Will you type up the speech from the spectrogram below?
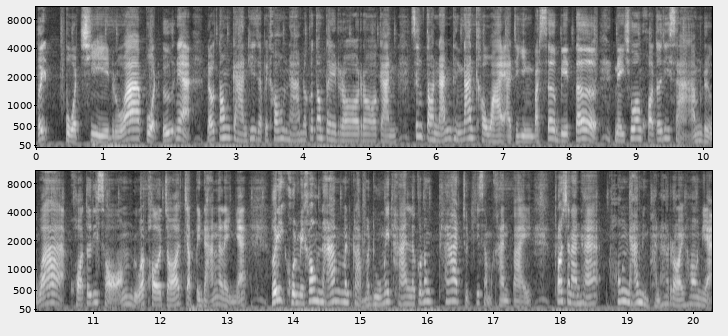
เฮ้ยปวดฉี่หรือว่าปวดอึเนี่ยแล้วต้องการที่จะไปเข้าห้องน้ำแล้วก็ต้องไปรอรอกัน ซึ่งตอนนั้นทางด้านคาวายอาจจะยิงบัสเซอร์บีเตอร์ในช่วงควอเตอร์ที่ 3 หรือว่าควอเตอร์ที่ 2 หรือว่าพอจอร์จะไปดังอะไรเงี้ยเฮ้ยคนไปเข้าห้องน้ำมันกลับมาดูไม่ทัน แล้วก็ต้องพลาดจุดที่สำคัญไป เพราะฉะนั้นฮะห้องน้ำ1,500 ห้องเนี่ย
